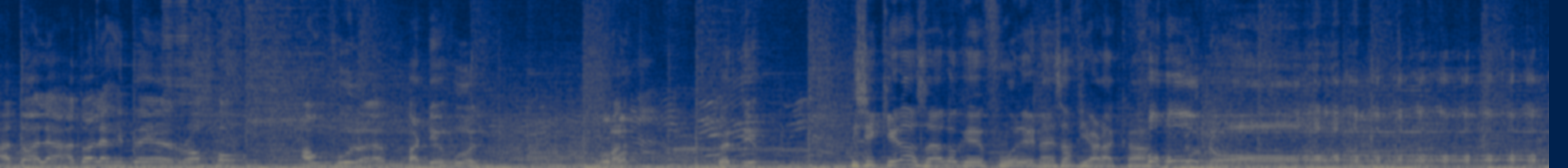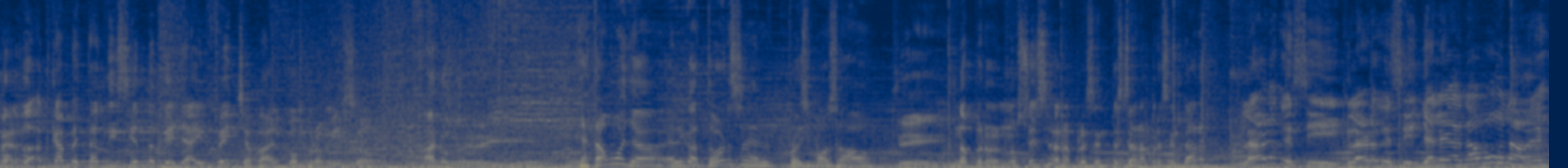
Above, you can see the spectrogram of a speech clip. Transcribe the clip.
a toda la, a toda la gente de rojo a un fútbol, a un partido de fútbol. Opa. Ni siquiera sabe lo que es fútbol, viene a desafiar acá. Oh, no. Perdón, acá me están diciendo que ya hay fecha para el compromiso. Ah, no me digas. Ya estamos ya, el 14, el próximo sábado. Sí. No, pero no sé si se van a presentar. ¿Se van a presentar? Claro que sí, claro que sí. Ya le ganamos una vez,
